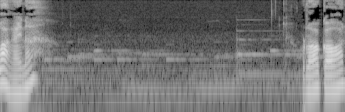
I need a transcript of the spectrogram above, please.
ว่าไงนะ รอก่อน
